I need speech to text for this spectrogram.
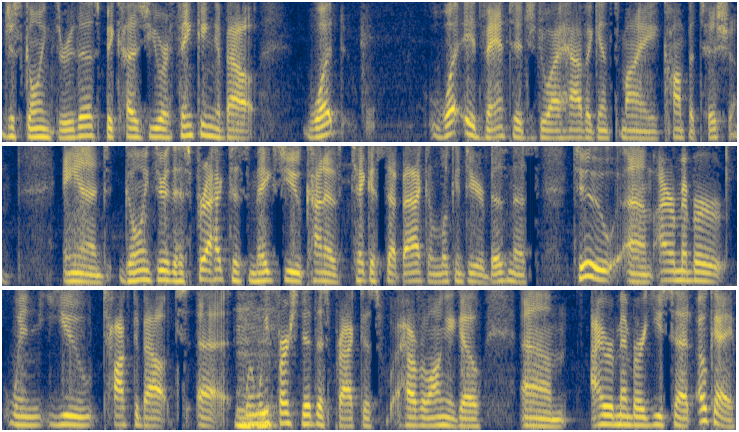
just going through this because you are thinking about what what advantage do I have against my competition? And going through this practice makes you kind of take a step back and look into your business too. Um, I remember when you talked about uh, mm-hmm. when we mm-hmm. first did this practice, however long ago. Um, I remember you said, "Okay,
